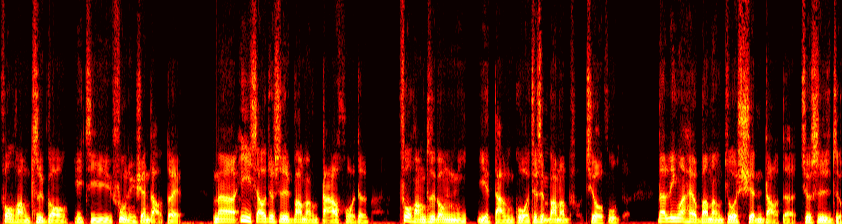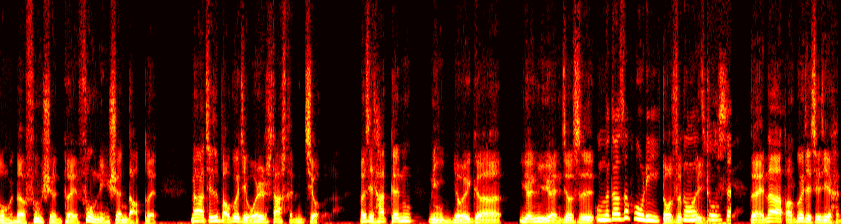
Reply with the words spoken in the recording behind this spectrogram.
凤凰志工以及妇女宣导队。那义消就是帮忙打火的，凤凰志工你也当过，就是帮忙跑救护的。那另外还有帮忙做宣导的，就是我们的妇宣队、妇女宣导队。那其实宝贵姐我认识她很久了啦，而且她跟你有一个。渊源就是我们都是护理，都是护理出身。对，那宝贵姐其实也很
